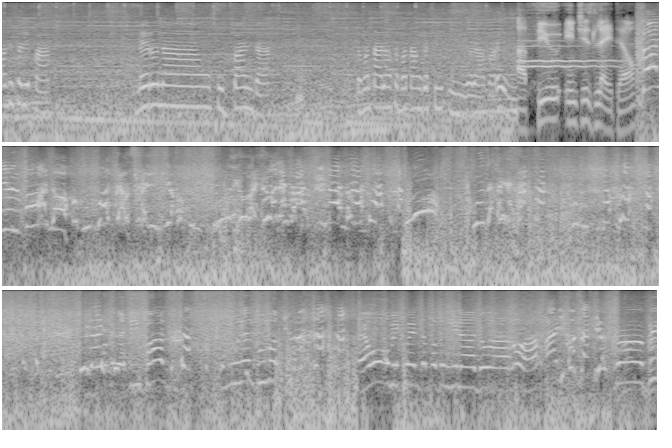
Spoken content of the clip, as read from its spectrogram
Kasi sa Lipa, meron ng food panda. Samantalang sa Batangas City, wala pa rin. A few inches later. Dahil po ano! Out sa inyo! Kasipag! Umulan, bumagyo! Ewan ko kung may kwenta pa itong ginagawa ko ayos! Grabe!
